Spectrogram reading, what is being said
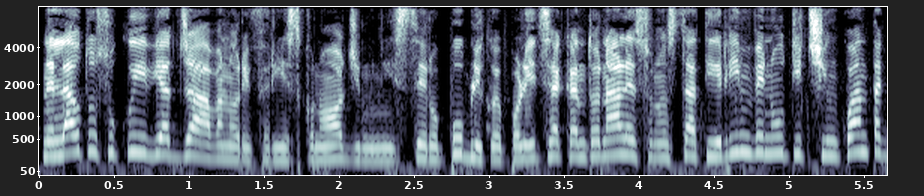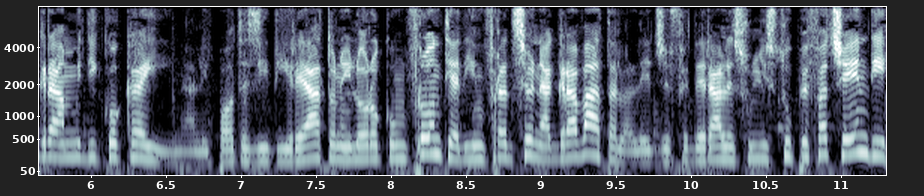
Nell'auto su cui viaggiavano, riferiscono oggi Ministero Pubblico e Polizia Cantonale, sono stati rinvenuti 50 grammi di cocaina. L'ipotesi di reato nei loro confronti di infrazione aggravata alla legge federale sugli stupefacenti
